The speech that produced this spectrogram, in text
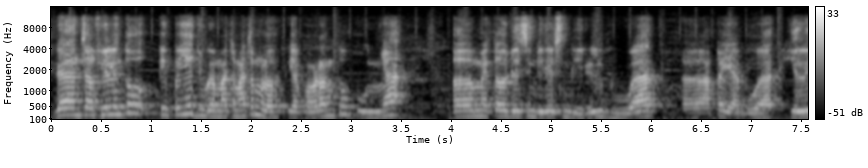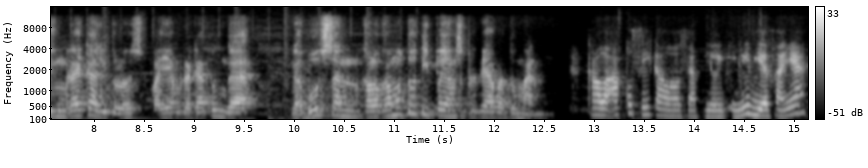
Dan self healing tuh tipenya juga macam-macam loh. Tiap orang tuh punya eh, metode sendiri-sendiri buat eh, apa ya, buat healing mereka gitu loh, supaya mereka tuh nggak nggak bosan. Kalau kamu tuh tipe yang seperti apa tuh man? Kalau aku sih, kalau self-healing ini biasanya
